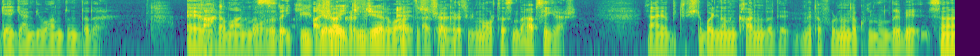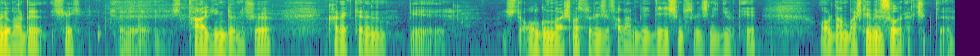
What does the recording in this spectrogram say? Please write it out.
Geygen Divanı'nda da evet, kahramanımız. Orada da iki ilk yarı ve ikinci yarı vardır. Evet, aşağı yukarı evet. filmin ortasında hapse girer. Yani bir tür işte balinanın karnı da de, metaforunun da kullanıldığı bir senaryolarda şey e, işte talihin dönüşü, karakterin bir işte olgunlaşma süreci falan bir değişim sürecine girdiği, oradan başka birisi olarak çıktığı.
